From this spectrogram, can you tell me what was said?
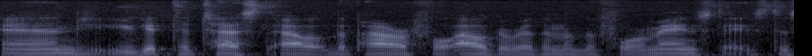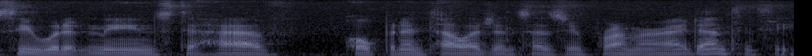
and you get to test out the powerful algorithm of the Four Mainstays to see what it means to have open intelligence as your primary identity.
